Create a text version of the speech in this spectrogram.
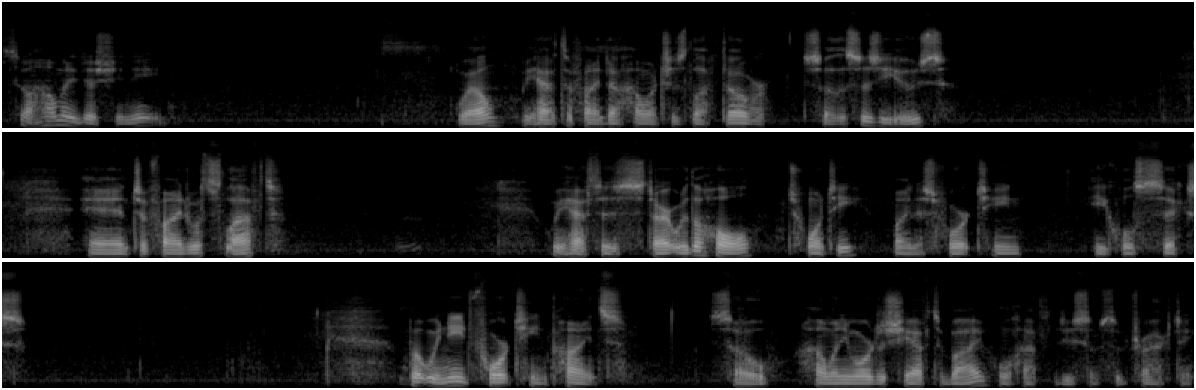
So how many does she need? Well, we have to find out how much is left over. So this is used. And to find what's left, we have to start with a whole. 20 minus 14 equals 6. But we need 14 pints. So how many more does she have to buy? We'll have to do some subtracting.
